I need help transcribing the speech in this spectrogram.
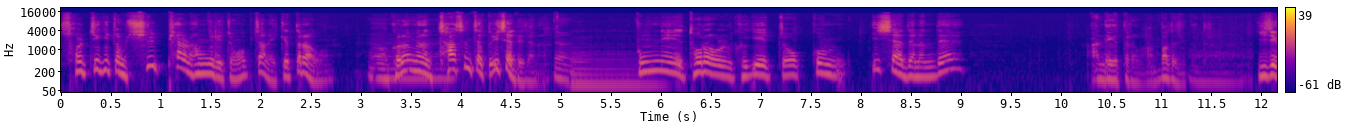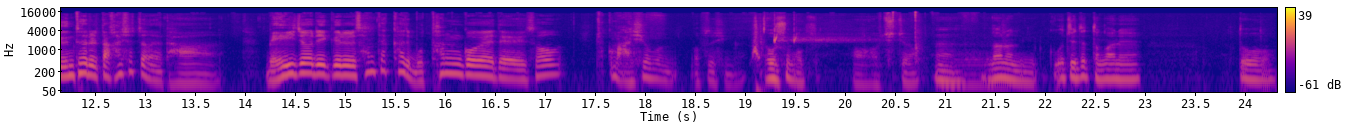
솔직히 좀 실패할 확률이 좀 없잖아 있겠더라고. 어, 그러면은 차 선택도 있어야 되잖아. 네. 음, 북리 돌아올 그게 조금 있어야 되는데 안 되겠더라고. 안 받아주겠더라고. 이제 은퇴를 딱 하셨잖아요, 다. 메이저리그를 선택하지 못한 거에 대해서 조금 아쉬움은 없으신가요? 의심 없어. 아, 진짜요? 예. 나는 어찌됐든 간에 또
